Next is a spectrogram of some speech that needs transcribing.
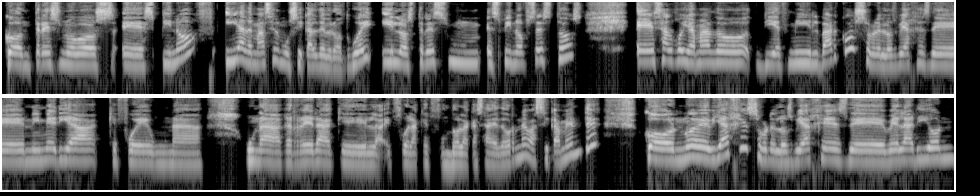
con tres nuevos eh, spin-off y además el musical de Broadway. Y los tres mm, spin-offs estos es algo llamado 10.000 barcos sobre los viajes de Nimeria, que fue una, una guerrera que fue la que fundó la Casa de Dorne, básicamente, con nueve viajes sobre los viajes de Belarion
